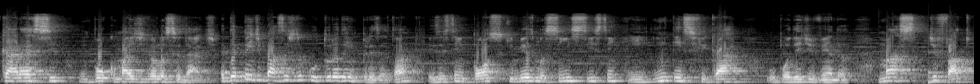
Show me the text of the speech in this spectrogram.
carece um pouco mais de velocidade. Depende bastante da cultura da empresa, tá? Existem postos que mesmo assim insistem em intensificar o poder de venda, mas de fato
